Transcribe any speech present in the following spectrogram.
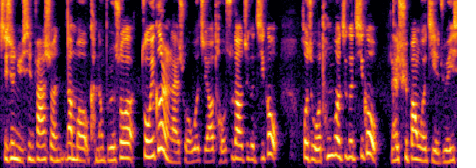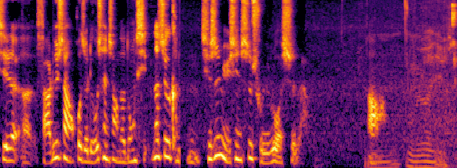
这些女性发声，那么可能比如说作为个人来说，我只要投诉到这个机构，或者我通过这个机构来去帮我解决一些呃法律上或者流程上的东西，那这个可能嗯，其实女性是处于弱势的啊，我明白你的意思。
